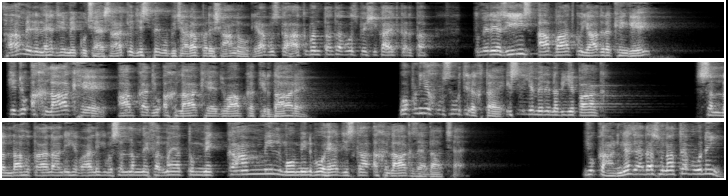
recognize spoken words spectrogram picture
था मेरे लहजे में कुछ ऐसा कि जिसपे वो बेचारा परेशान हो गया उसका हक बनता था, वो उस पर शिकायत करता। तो मेरे अज़ीज़, आप बात को याद रखेंगे कि जो अखलाक है, आपका जो अखलाक है, जो आपका किरदार है, वो अपनी खूबसूरती रखता है। इसलिए मेरे नबी पाक सल्लल्लाहु अलैहि वसल्लम ने फरमाया, तुम में कामिल मोमिन वो है जिसका अखलाक ज़्यादा अच्छा है। जो कहानियाँ ज़्यादा सुनाता है, वो नहीं।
